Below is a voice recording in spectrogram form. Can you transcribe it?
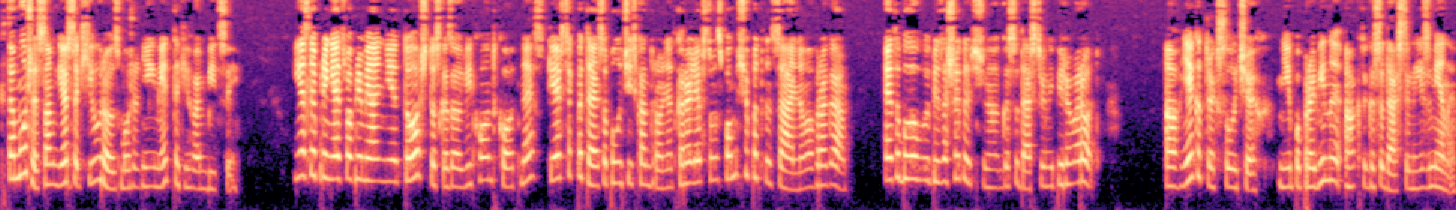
К тому же, сам герцог Хилроуз может не иметь таких амбиций. Если принять во внимание то, что сказал Виконт Котнес, герцог пытается получить контроль над королевством с помощью потенциального врага. Это было бы безошибочно государственный переворот. А в некоторых случаях непоправимый акт государственной измены.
